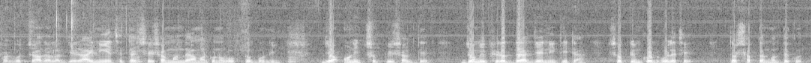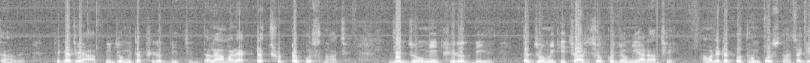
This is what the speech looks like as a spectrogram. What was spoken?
সর্বোচ্চ আদালত যে রায় নিয়েছে তার সে সম্বন্ধে আমার কোনো বক্তব্য নেই যে অনিচ্ছুক কৃষকদের জমি ফেরত দেওয়ার যে নীতিটা সুপ্রিম কোর্ট বলেছে দশ সপ্তাহের মধ্যে করতে হবে ঠিক আছে আপনি জমিটা ফেরত দিচ্ছেন তাহলে আমার একটা ছোট্ট প্রশ্ন আছে যে জমি ফেরত দিয়ে তার জমি কি চাষযোগ্য জমি আর আছে? আমার এটা প্রথম প্রশ্ন এটা কি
